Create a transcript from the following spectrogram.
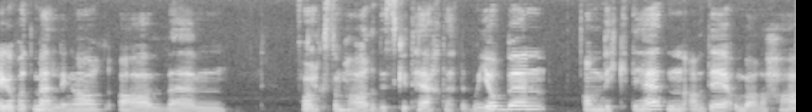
Jeg har fått meldinger av um, folk som har diskutert dette på jobben, om viktigheten av det å bare ha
